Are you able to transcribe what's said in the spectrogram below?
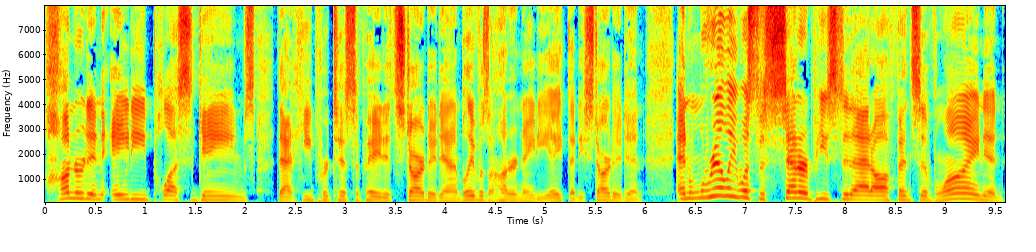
180 plus games that he participated, started in. I believe it was 188 that he started in. And really was the centerpiece to that offensive line. And,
